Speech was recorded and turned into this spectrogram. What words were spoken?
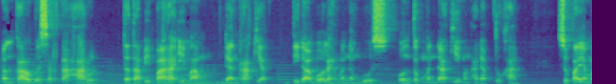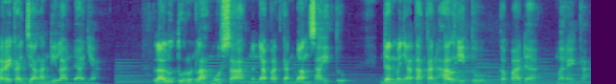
engkau beserta Harun, tetapi para imam dan rakyat tidak boleh menembus untuk mendaki menghadap Tuhan, supaya mereka jangan dilandanya Lalu turunlah Musa mendapatkan bangsa itu dan menyatakan hal itu kepada mereka.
